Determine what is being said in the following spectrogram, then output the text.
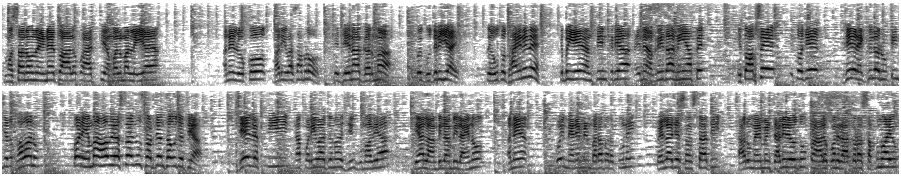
સ્મશાનોનો નિર્ણય તો આ લોકો આજથી અમલમાં લઈ આવ્યા અને લોકો મારી વાત સાંભળો કે જેના ઘરમાં કોઈ ગુજરી જાય તો એવું તો થાય નહીં ને કે ભાઈ એ અંતિમ ક્રિયા એને અગ્નિદાન નહીં આપે. એ તો આપશે. એ તો જે જે રેગ્યુલર રૂટીન છે તો થવાનું. પણ એમાં અવ્યવસ્થાનું સર્જન થવું છે ત્યાં. જે વ્યક્તિના પરિવારજનોએ જીવ ગુમાવ્યા ત્યાં લાંબી લાંબી લાઈનો અને કોઈ મેનેજમેન્ટ બરાબર હતું નહીં. પહેલા જે સંસ્થા હતી, સારું મેનેજમેન્ટ ચાલી રહ્યું હતું, પણ આ લોકોને રાતોરાત સપનું આવ્યું.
